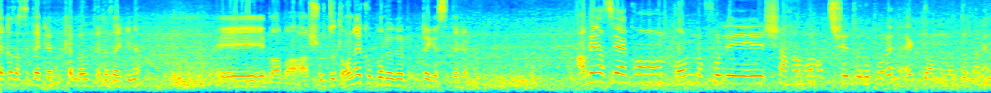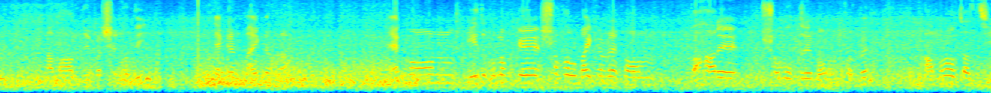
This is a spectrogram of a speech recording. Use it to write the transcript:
দেখা যাচ্ছে, দেখেন, ক্যামেরা দেখা যায় কিনা? এ বাবা, সূর্য তো অনেক উপরে উঠে গেছে, দেখেন। আমি আছি এখন কর্ণফুলি শাহমানত সেতুর উপরে, একদম মধ্যখানে, আমার দুই পাশে নদী, দেখেন বাইকাররা এখন ঈদ উপলক্ষে সকল বাইকাররা এখন পাহাড়ে সমুদ্রে ভ্রমণ করবে। আমরাও যাচ্ছি,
